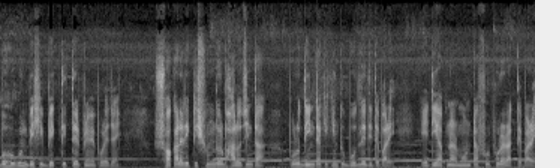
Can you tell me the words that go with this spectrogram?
বহুগুণ বেশি ব্যক্তিত্বের প্রেমে পড়ে যায়। সকালের একটি সুন্দর ভালো চিন্তা পুরো দিনটাকে কিন্তু বদলে দিতে পারে। এটি আপনার মনটা ফুরফুরে রাখতে পারে।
